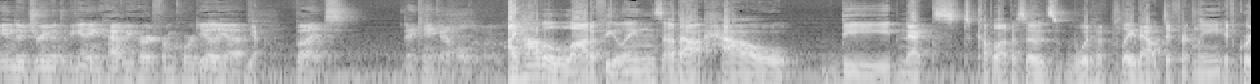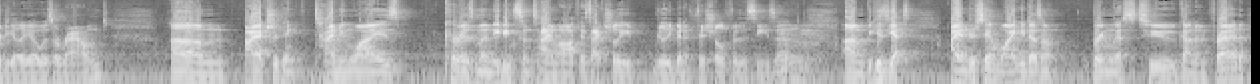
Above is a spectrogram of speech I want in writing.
in the dream at the beginning, "Have we heard from Cordelia?" Yeah. but they can't get a hold of him. I have a lot of feelings about how the next couple episodes would have played out differently if Cordelia was around. Um, I actually think timing wise, Charisma needing some time off is actually really beneficial for the season. Um, because, yes, I understand why he doesn't bring this to Gunn and Fred.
